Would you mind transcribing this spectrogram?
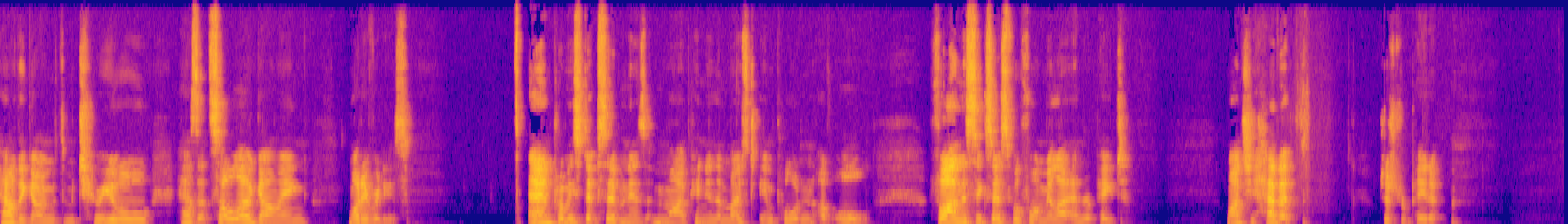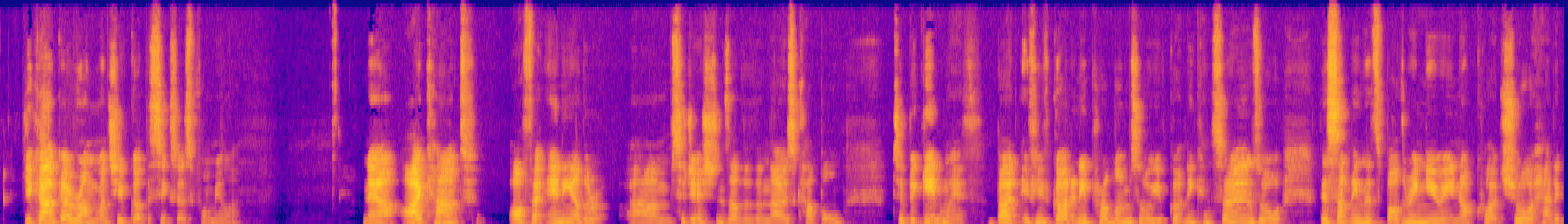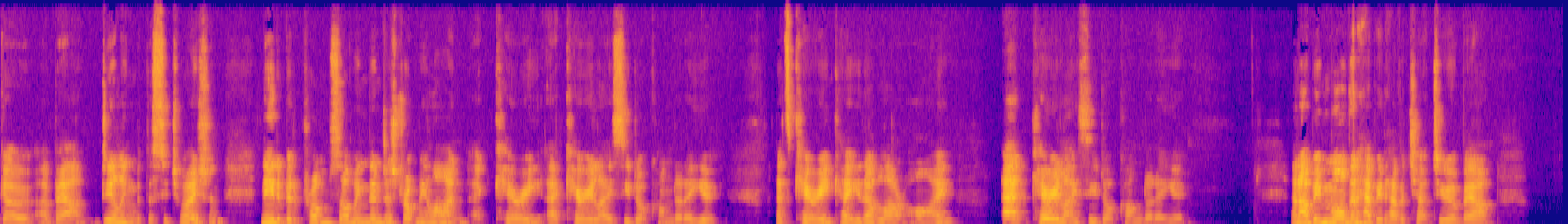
How they're going with the material? How's that solo going? Whatever it is. And probably step seven is, in my opinion, the most important of all. Find the successful formula and repeat. Once you have it, just repeat it. You can't go wrong once you've got the success formula. Now, I can't offer any other um, suggestions other than those couple to begin with. But if you've got any problems or you've got any concerns or there's something that's bothering you and you're not quite sure how to go about dealing with the situation, need a bit of problem solving, then just drop me a line at kerri at kerrilacey.com.au. That's kerri, K E R R I, at kerrilacey.com.au. And I'll be more than happy to have a chat to you about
